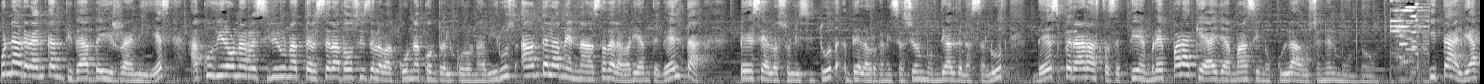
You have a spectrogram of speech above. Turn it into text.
Una gran cantidad de israelíes acudieron a recibir una tercera dosis de la vacuna contra el coronavirus ante la amenaza de la variante Delta pese a la solicitud de la Organización Mundial de la Salud de esperar hasta septiembre para que haya más inoculados en el mundo. Italia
